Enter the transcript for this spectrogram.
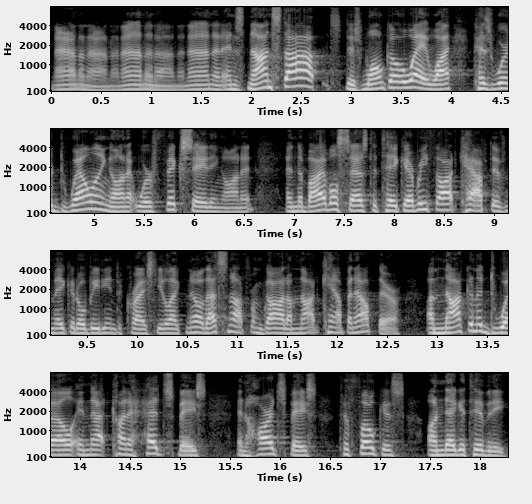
Na, na, na, na, na, na, na, na, na, and it's nonstop. It just won't go away. Why? Because we're dwelling on it, we're fixating on it. And the Bible says to take every thought captive, make it obedient to Christ. You're like, no, that's not from God. I'm not camping out there. I'm not going to dwell in that kind of head space and heart space to focus on negativity.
